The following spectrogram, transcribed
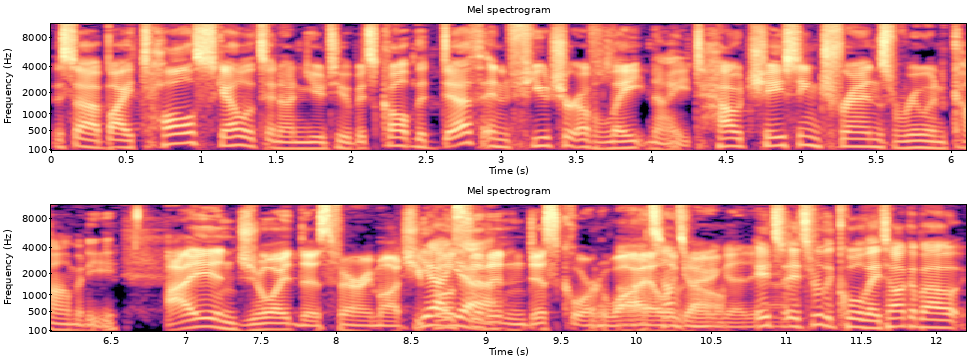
this uh, by Tall Skeleton on YouTube. It's called "The Death and Future of Late Night: How Chasing Trends Ruined Comedy." I enjoyed this very much. You Yeah, posted yeah. it in Discord a Oh, while that sounds ago. very good. yeah. It's it's really cool. They talk about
